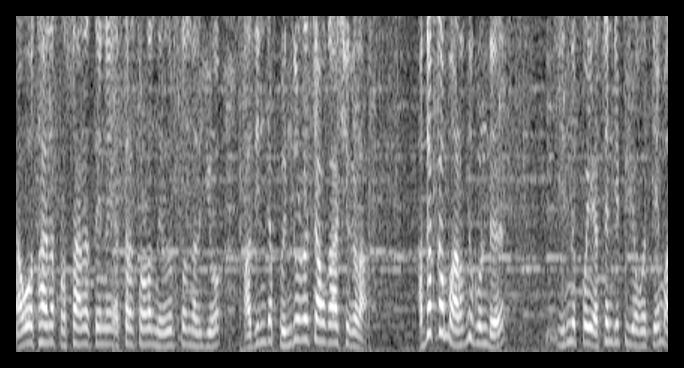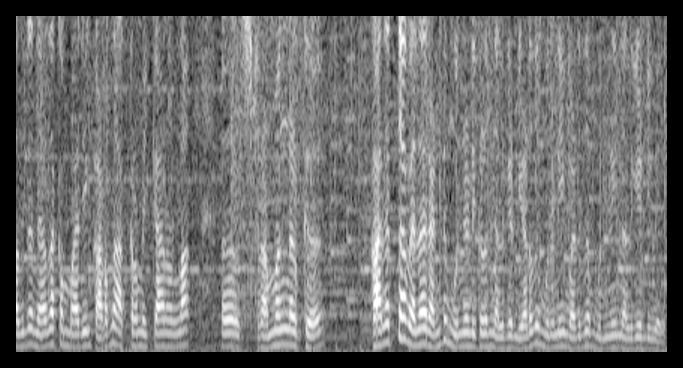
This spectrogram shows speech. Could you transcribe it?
നവോത്ഥാന പ്രസ്ഥാനത്തിന് എത്രത്തോളം നേതൃത്വം നൽകിയോ അതിന്റെ പിന്തുടർച്ചാവകാശികളാണ് അതൊക്കെ മറന്നുകൊണ്ട് ഇന്നിപ്പോൾ എസ് എൻ ഡി പി യോഗത്തെയും അതിന്റെ നേതാക്കന്മാരെയും കടന്നാക്രമിക്കാനുള്ള ശ്രമങ്ങൾക്ക് കനത്ത വില രണ്ട് മുന്നണികളും നൽകേണ്ടി ഇടത് മുന്നണിയും വലുത് മുന്നണിയും നൽകേണ്ടി വരും.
